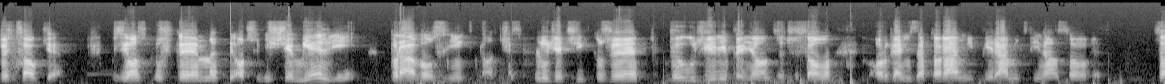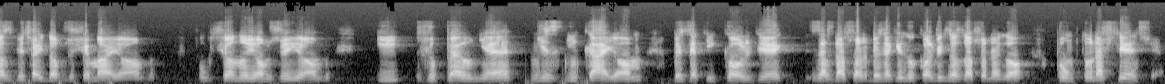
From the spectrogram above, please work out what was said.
wysokie. W związku z tym oczywiście mieli prawo zniknąć. Ludzie ci, którzy wyłudzili pieniądze, czy są organizatorami piramid finansowych zazwyczaj dobrze się mają, funkcjonują, żyją i zupełnie nie znikają bez jakiejkolwiek bez jakiegokolwiek zaznaczonego punktu na świecie.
